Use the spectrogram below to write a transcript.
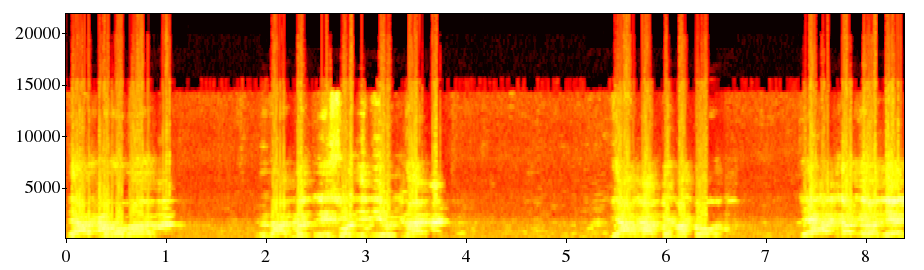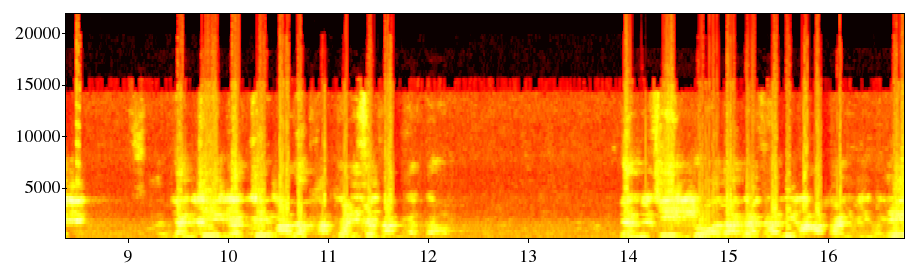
त्याचबरोबर प्रधानमंत्री स्वनिधी योजना या माध्यमातून जे हातगाडीवाले आहेत ज्यांचे घरचे मालक हातगाडीचं काम करतात त्यांची नोंद अगर झाली महापालिकेमध्ये.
